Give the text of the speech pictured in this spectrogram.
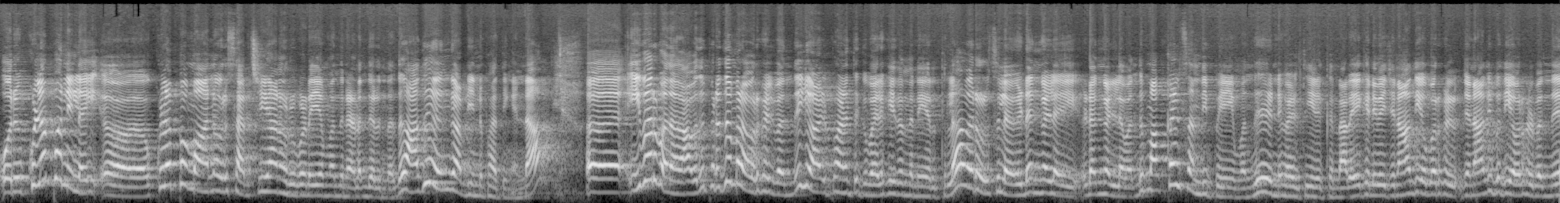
ஒரு குழப்ப நிலை அஹ், குழப்பமான ஒரு சர்ச்சையான ஒரு விடயம் வந்து நடந்திருந்தது. அது எங்க அப்படின்னு பாத்தீங்கன்னா இவர் வந்து அதாவது பிரதமர் அவர்கள் வந்து யாழ்ப்பாணத்துக்கு வருகை தந்த நேரத்தில் அவர் ஒரு சில இடங்களை இடங்களில் வந்து மக்கள் சந்திப்பையும் வந்து நிகழ்த்தி இருக்கின்றார் ஏற்கனவே ஜனாதிபதி அவர்கள் ஜனாதிபதி அவர்கள் வந்து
